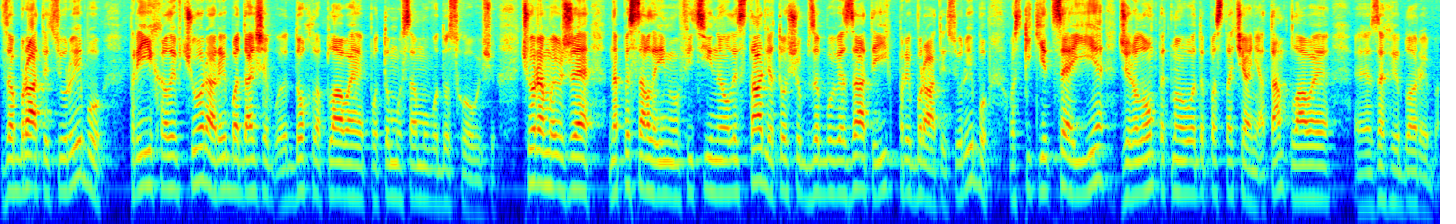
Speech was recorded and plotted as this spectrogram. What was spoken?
забрати цю рибу. Приїхали вчора, риба далі дохла плаває по тому самому водосховищу. Вчора ми вже написали їм офіційного листа для того, щоб зобов'язати їх прибрати цю рибу, оскільки це є джерелом питного водопостачання, а там плаває е, загибла риба.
